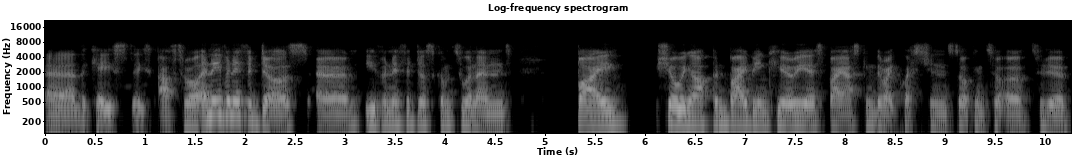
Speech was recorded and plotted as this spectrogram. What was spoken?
uh, the case after all. And even if it does um, even if it does come to an end by showing up and by being curious by asking the right questions talking to uh, to the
